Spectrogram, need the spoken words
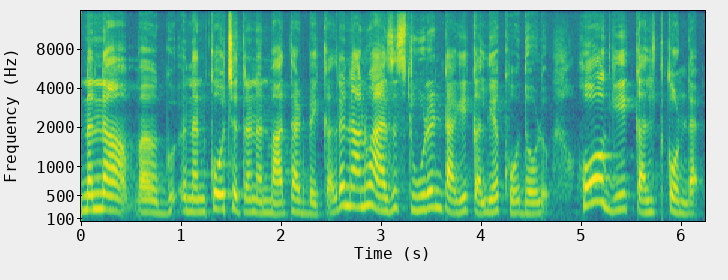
ನನ್ನ ಗು- ನನ್ನ ಕೋಚ್ ಹತ್ರ ನಾನು ಮಾತಾಡಬೇಕಾದ್ರೆ ನಾನು ಆ್ಯಸ್ ಎ ಸ್ಟೂಡೆಂಟಾಗಿ ಕಲಿಯೋಕ್ಕೆ ಹೋದವಳು. ಹೋಗಿ ಕಲ್ತ್ಕೊಂಡೆ.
